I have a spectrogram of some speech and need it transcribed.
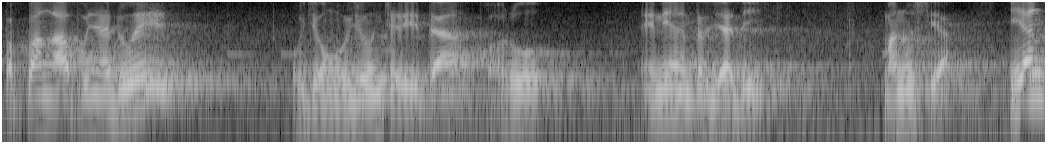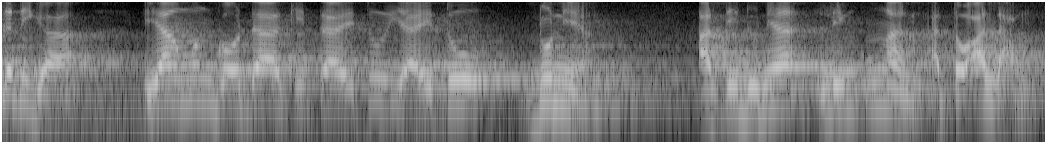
Papa nggak punya duit. Ujung-ujung cerita korup Ini yang terjadi. Manusia. Yang ketiga Yang menggoda kita itu yaitu dunia. Arti dunia lingkungan atau alam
